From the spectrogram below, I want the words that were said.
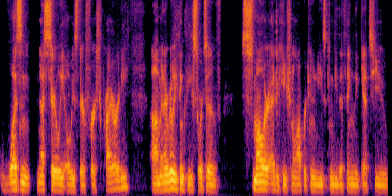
wasn't necessarily always their first priority. Um, and I really think these sorts of smaller educational opportunities can be the thing that gets you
